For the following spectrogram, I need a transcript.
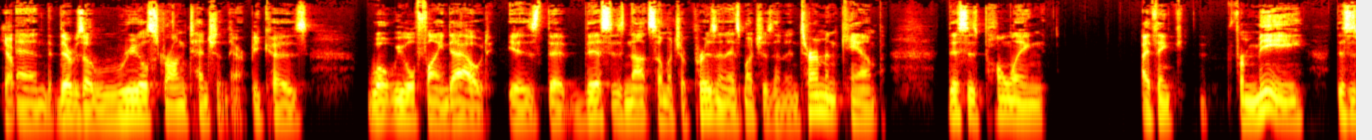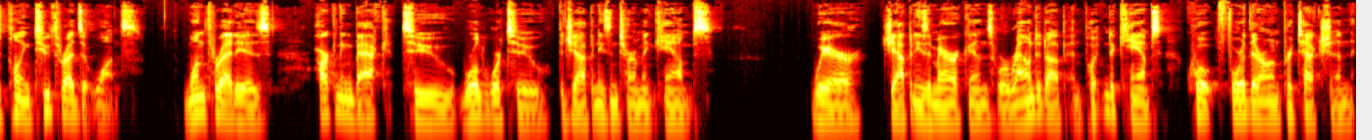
Yep. And there was a real strong tension there because what we will find out is that this is not so much a prison as much as an internment camp. This is pulling, I think, for me, this is pulling two threads at once. One thread is harkening back to World War II, the Japanese internment camps, where Japanese Americans were rounded up and put into camps, quote, for their own protection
